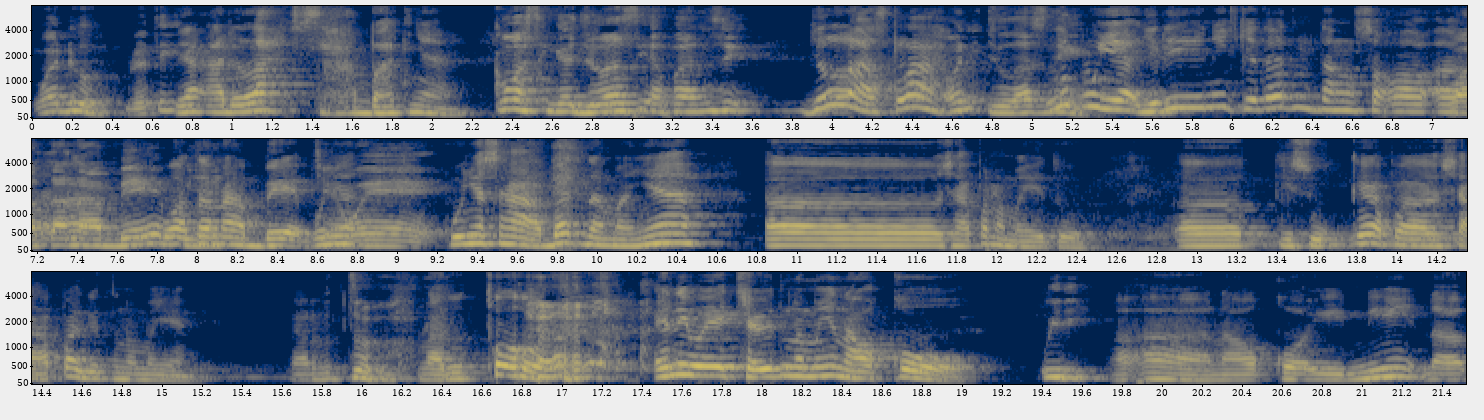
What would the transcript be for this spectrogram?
Waduh, berarti yang adalah sahabatnya. kok masih nggak jelas sih apaan sih? Jelas lah. Oh, ini jelas Lu nih. punya jadi ini cerita tentang soal eh, Watanabe eh, Watanabe punya punya cewek. punya sahabat namanya eh siapa namanya itu? Eh Kisuke apa siapa gitu namanya? Naruto. Naruto. anyway, cewek itu namanya Naoko. Widih. Ah, ah, Naoko ini eh,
